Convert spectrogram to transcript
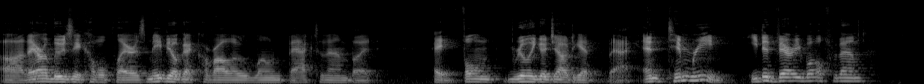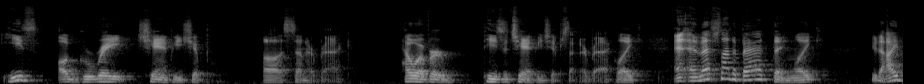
Uh, they are losing a couple players. Maybe I'll get Carvalho loaned back to them, but hey, Fulham really good job to get back. And Tim Ream, he did very well for them. He's a great championship uh, center back. However, he's a championship center back. Like, and, and that's not a bad thing. Like, dude, I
